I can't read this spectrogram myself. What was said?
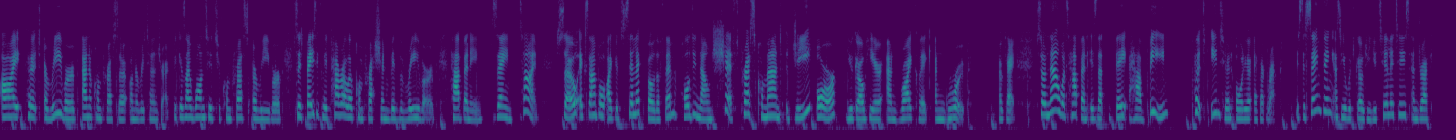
I put a reverb and a compressor on a return track because I wanted to compress a reverb. So it's basically parallel compression with the reverb happening same time. So example, I could select both of them, holding down shift, press command G, or you go here and right click and group. Okay, so now what's happened is that they have been put into an audio effect rack. It's the same thing as you would go to utilities and drag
